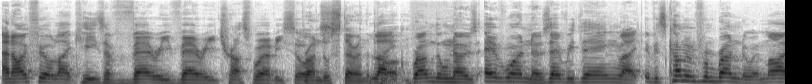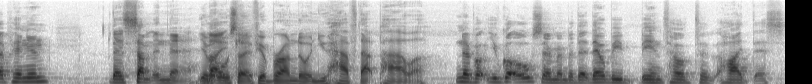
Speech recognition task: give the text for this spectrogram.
And I feel like he's a very, very trustworthy source. Brundle's stirring the like, pot. Brundle knows everyone, knows everything. Like, if it's coming from Brundle, in my opinion, there's something there. Yeah, like, but also if you're Brundle and you have that power, No, but you've got to also remember that they'll be being told to hide this.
